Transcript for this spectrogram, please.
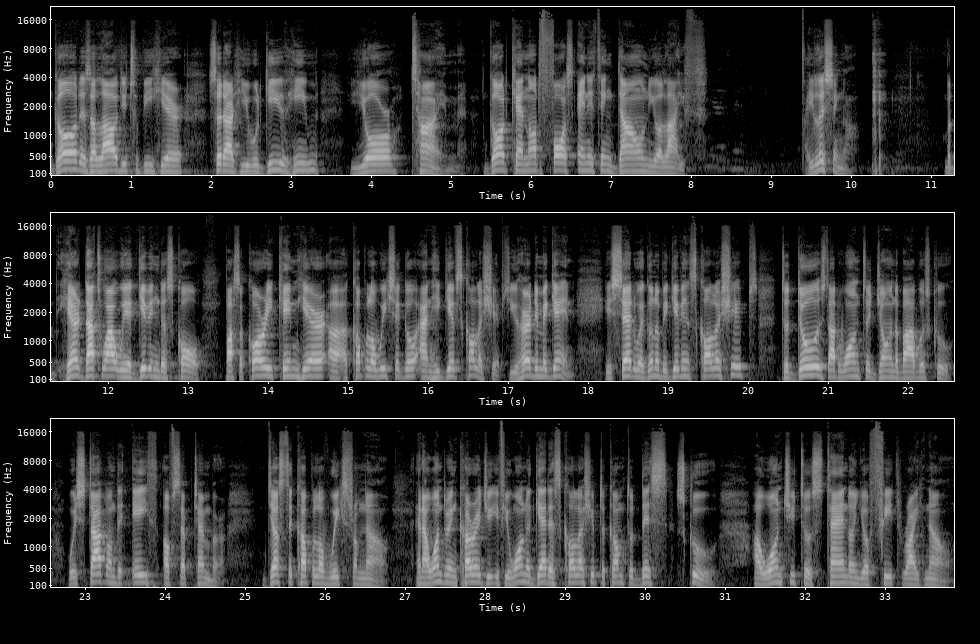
God has allowed you to be here so that you will give Him your time. God cannot force anything down your life. Are you listening now? but here, that's why we are giving this call. Pastor Corey came here uh, a couple of weeks ago and he gave scholarships. You heard him again. He said, We're going to be giving scholarships to those that want to join the Bible school. We start on the 8th of September, just a couple of weeks from now. And I want to encourage you if you want to get a scholarship to come to this school, I want you to stand on your feet right now.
